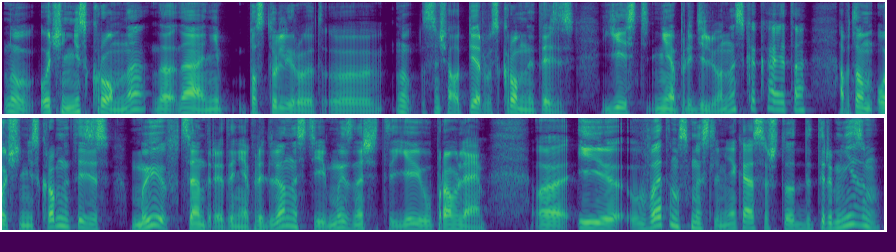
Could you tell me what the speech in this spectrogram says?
ну, очень нескромно, да они постулируют Э, ну, сначала первый скромный тезис, есть неопределенность какая-то, а потом очень нескромный тезис, мы в центре этой неопределенности, и мы, значит, ею управляем. Э, и в этом смысле, мне кажется, что детерминизм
